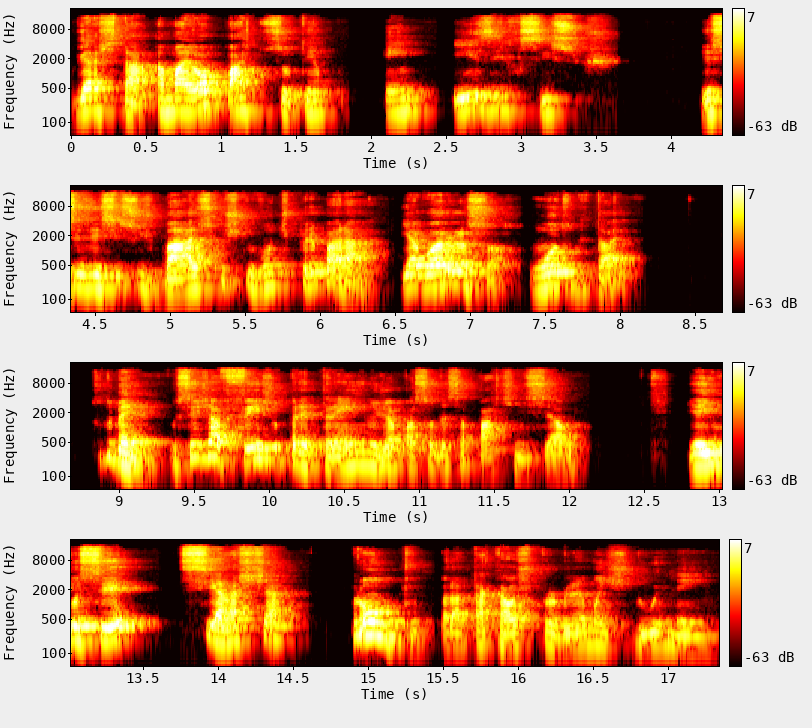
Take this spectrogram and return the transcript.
gastar a maior parte do seu tempo em exercícios. Esses exercícios básicos que vão te preparar. E agora, olha só, um outro detalhe. Tudo bem, você já fez o pré-treino, já passou dessa parte inicial, e aí você se acha pronto para atacar os problemas do Enem.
